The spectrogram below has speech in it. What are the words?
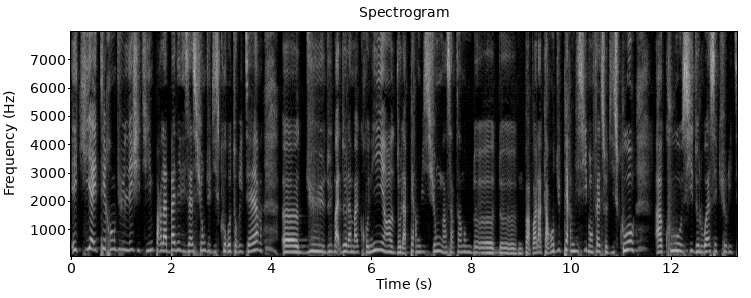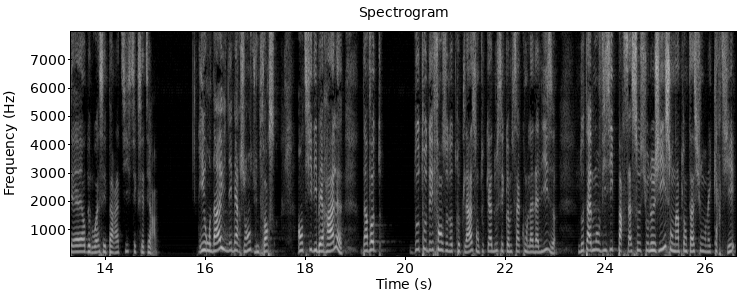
et qui a été rendue légitime par la banalisation du discours autoritaire, du, de la Macronie, hein, de la permission d'un certain nombre de, de voilà, qui a rendu permissible en fait ce discours à coup aussi de lois sécuritaires, de lois séparatistes, etc. Et on a une émergence d'une force antilibérale, d'un vote d'autodéfense de notre classe, en tout cas nous c'est comme ça qu'on l'analyse, notamment visible par sa sociologie, son implantation dans les quartiers.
